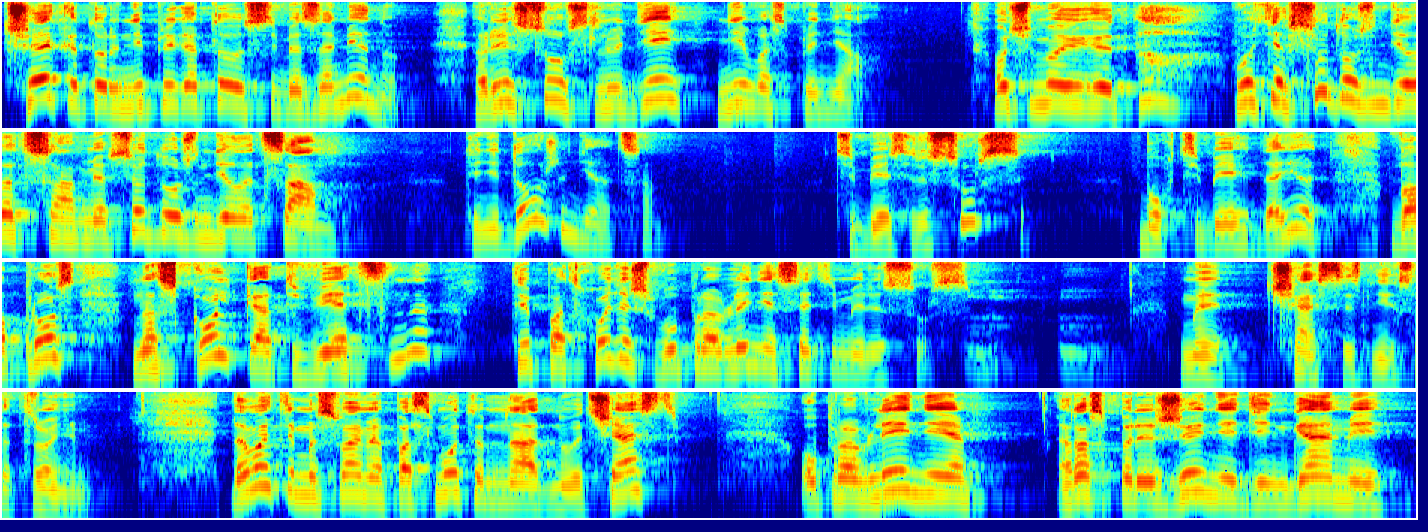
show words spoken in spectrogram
Человек, который не приготовил себе замену, ресурс людей не воспринял. Очень многие говорят, «А, вот я все должен делать сам, я все должен делать сам. Ты не должен делать сам. У тебя есть ресурсы. Бог тебе их дает. Вопрос, насколько ответственно ты подходишь в управление с этими ресурсами. Мы часть из них затронем. Давайте мы с вами посмотрим на одну часть управление, распоряжение деньгами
